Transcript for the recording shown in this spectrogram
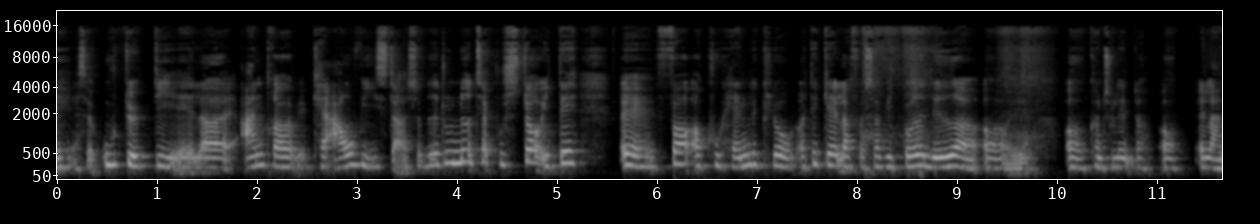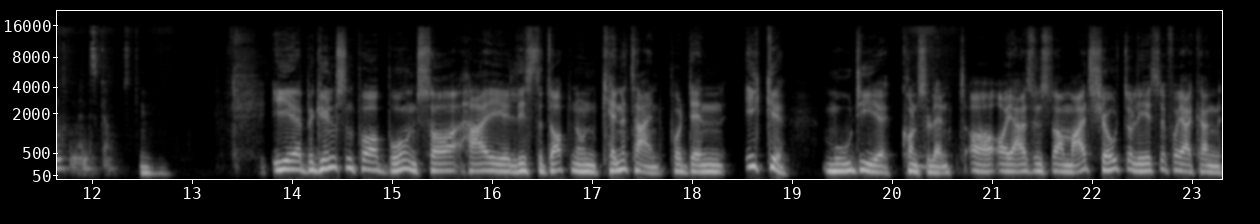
øh, altså udygtig, eller andre kan afvise dig osv. Du er nødt til at kunne stå i det øh, for at kunne handle klogt, og det gælder for så vidt både ledere og, øh, og konsulenter og alle andre mennesker. Mm. I øh, begyndelsen på bogen så har I listet op nogle kendetegn på den ikke modige konsulent, og, og jeg synes, det var meget sjovt at læse, for jeg kan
